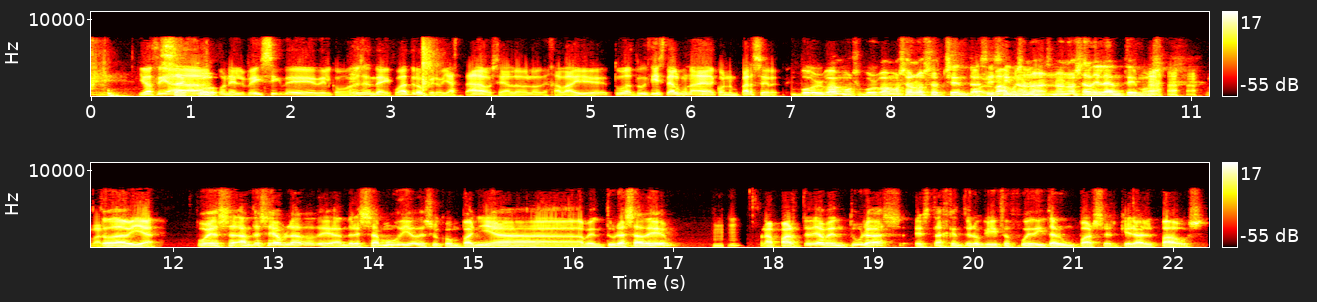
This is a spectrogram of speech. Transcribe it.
yo hacía con el Basic del Commodore 64, pero ya está, o sea, lo, dejaba ahí, ¿eh? ¿Tú, ¿Tú, hiciste alguna con un parser? Volvamos, volvamos a los 80, sí, sí, no, no, nos adelantemos todavía. Pues antes he hablado de Andrés Samudio, de su compañía Aventuras AD. Aparte de aventuras, esta gente lo que hizo fue editar un parser, que era el Pause,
